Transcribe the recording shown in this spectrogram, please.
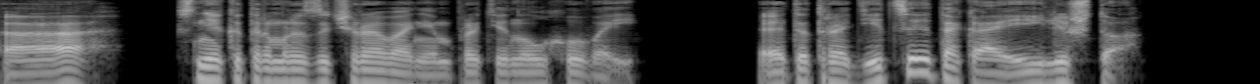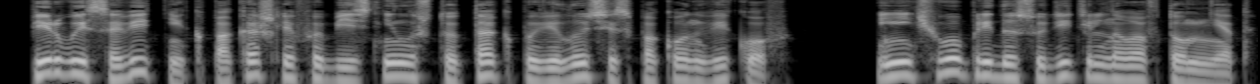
«А, с некоторым разочарованием протянул Хувей. «Это традиция такая или что?» Первый советник, покашлив, объяснил, что так повелось испокон веков, и ничего предосудительного в том нет,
